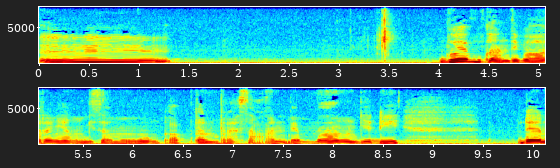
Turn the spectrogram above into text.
hmm, gue bukan tipe orang yang bisa mengungkapkan perasaan memang. Jadi dan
